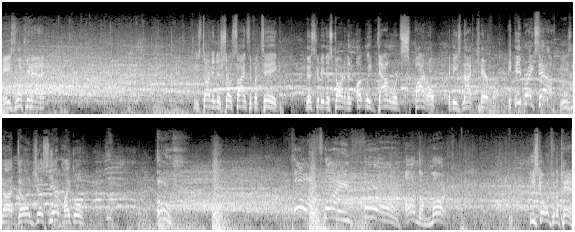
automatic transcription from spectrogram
He's looking at it. He's starting to show signs of fatigue. This could be the start of an ugly downward spiral if he's not careful. He, he breaks out. He's not done just yet, Michael. Oh, Oh, a flying forearm. On the mark. He's going for the pin.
